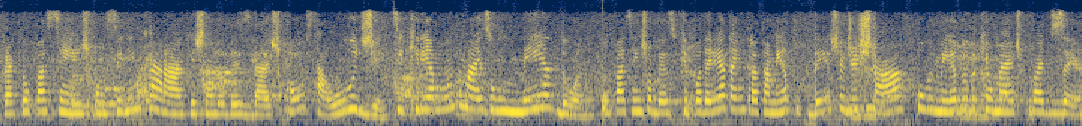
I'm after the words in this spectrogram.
para que o paciente consiga encarar a questão da obesidade com saúde, se cria muito mais um medo. O paciente obeso que poderia estar em tratamento deixa de estar por medo do que o médico vai dizer.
